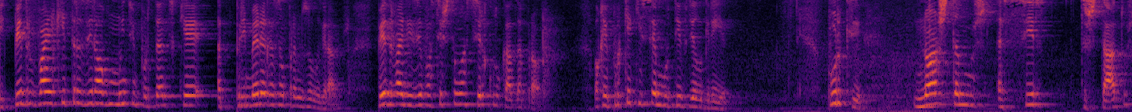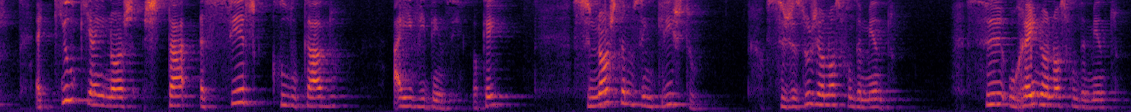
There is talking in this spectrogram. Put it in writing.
E Pedro vai aqui trazer algo muito importante que é a primeira razão para nos alegrarmos. Pedro vai dizer: vocês estão a ser colocados à prova. Ok, porquê é que isso é motivo de alegria? Porque nós estamos a ser testados, aquilo que há em nós está a ser colocado à evidência, ok? Se nós estamos em Cristo, se Jesus é o nosso fundamento, se o reino é o nosso fundamento,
